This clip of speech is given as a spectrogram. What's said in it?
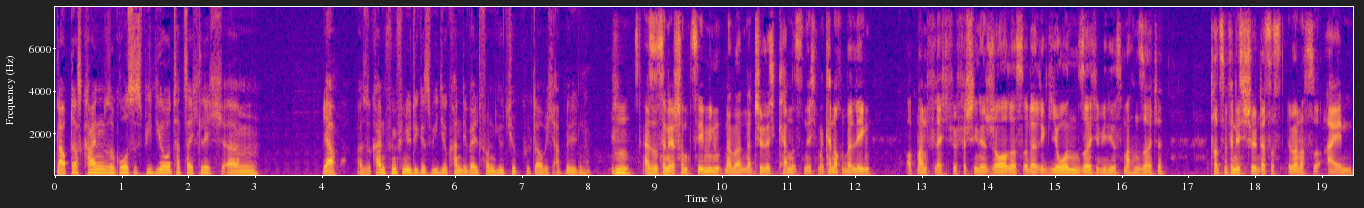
glaube, dass kein so großes Video tatsächlich, ähm, ja, also kein fünfminütiges Video kann die Welt von YouTube, glaube ich, abbilden. Also es sind ja schon zehn Minuten, aber natürlich kann es nicht. Man kann auch überlegen, ob man vielleicht für verschiedene Genres oder Regionen solche Videos machen sollte. Trotzdem finde ich es schön, dass es immer noch so ein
